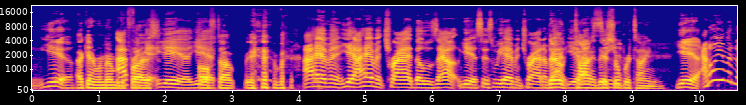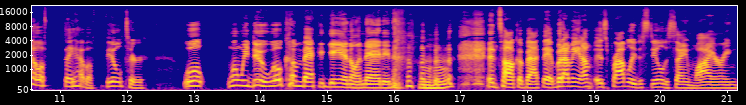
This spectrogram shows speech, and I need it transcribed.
Yeah I can't remember the I price forget. Yeah, yeah. off top. Yeah, but I haven't. Yeah, I haven't tried those out. Yeah, since we haven't tried them they're out yet. tiny. They're super tiny. Yeah, I don't even know if they have a filter. Well, when we do, we'll come back again on that and Mm-hmm. and talk about that. But I mean, I'm, it's probably still the same wiring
